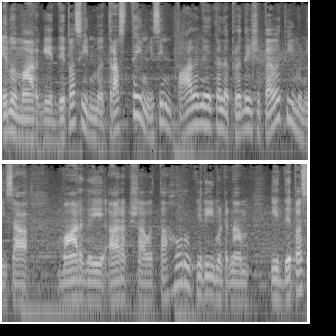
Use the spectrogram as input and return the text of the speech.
එම මාර්ගයේ දෙපසින්ම ත්‍රස්තයින් විසින් පාලනය කළ ප්‍රදේශ පැවතීම නිසා මාර්ගයේ ආරක්ෂාව තහවුරු කිරීමට නම් ඒ දෙපස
